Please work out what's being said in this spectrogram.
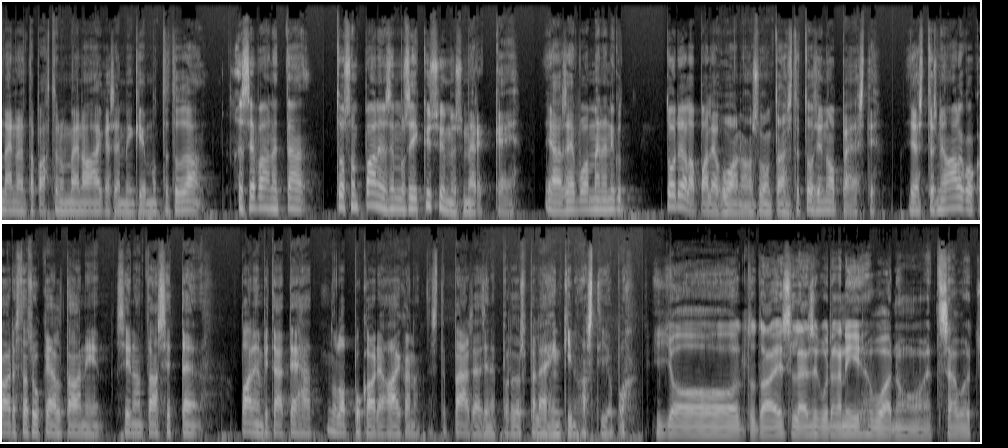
näin on tapahtunut meidän aikaisemminkin. Mutta tota, se vaan, että tuossa on paljon semmoisia kysymysmerkkejä, ja se voi mennä niin todella paljon huonoon suuntaan sitten tosi nopeasti. Ja sitten jos ne alkukaudesta sukeltaa, niin siinä on taas sitten paljon pitää tehdä loppukauden aikana, että sitten pääsee sinne pudotuspeleihinkin asti jopa. Joo, tota, ei sillä ensin kuitenkaan niin huonoa, että sä voit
